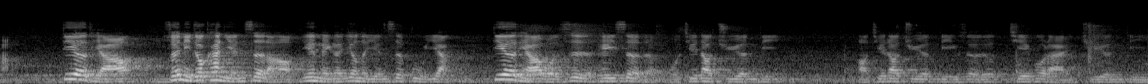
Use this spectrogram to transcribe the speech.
好，第二条，所以你就看颜色了哈，因为每个人用的颜色不一样。第二条我是黑色的，我接到 GND，好，接到 GND，所以我就接过来 GND。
